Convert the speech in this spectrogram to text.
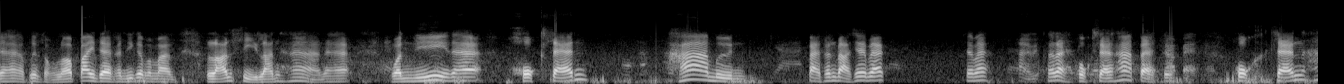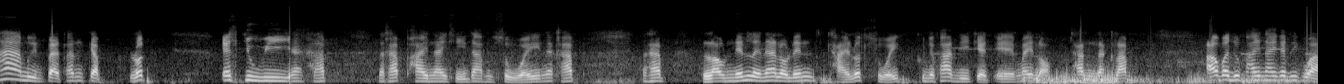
นะฮะเคลื่อน2ล้อป้ายแดงคันนี้ก็ประมาณล้าน4ล้าน5นะฮะวันนี้นะฮะ 6แสนห้าหมื่นแปดพันบาทใช่ไหมแบ็คใช่ไหมเท่าไหร่หกแสนห้าแปดใช่ไหมแปดครับหกแสนห้าหมื่นแปดพันกับรถ SUV นะครับนะครับ ภายในสีดำสวยนะครับนะครับ เราเน้นเลยนะเราเน้นขายรถสวยคุณภาพดีเกรด A ไม่หลอกท่านนะครับ เอามาดูภายในกันดีกว่า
